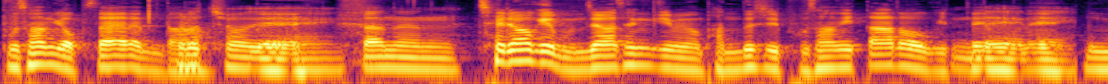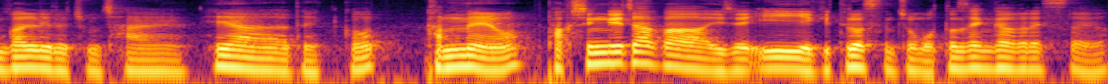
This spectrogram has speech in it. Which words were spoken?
부상이 없어야 된다 그렇죠. 네. 네. 일단은 체력에 문제가 생기면 반드시 부상이 따라오기 때문에 네, 네. 몸 관리를 좀 잘 해야 될 것 같네요. 박신 기자가 이제 이 얘기 들었으면 좀 어떤 생각을 했어요?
